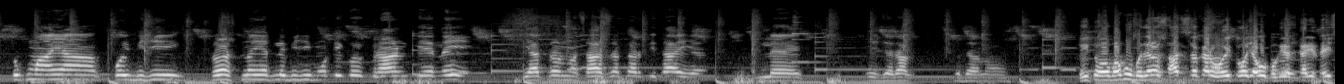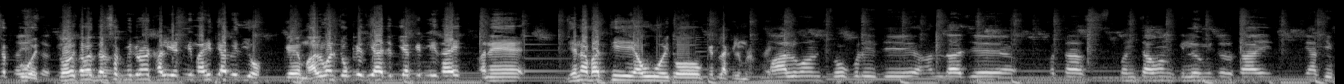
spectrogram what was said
ટૂંકમાં અહીંયા કોઈ બીજી ટ્રસ્ટ નહીં એટલે બીજી મોટી કોઈ ગ્રાન્ટ કે નહીં યાત્રામાં સાથ સહકારથી થાય છે. એટલે એ જરાક બધાનો એ તો બાબુ બધાનો સાથ સહકાર હોય તો જ આવું ભગીરથ કાર્ય થઈ શકતું હોય. તો તમે દર્શક મિત્રોને ખાલી એટલી માહિતી આપી દો કે માલવણ ચોકડીથી આ જગ્યા કેટલી થાય અને જેના બાદથી આવવું હોય તો કેટલા કિલોમીટર માલવણ ચોકડીથી અંદાજે પચાસ પંચાવન કિલોમીટર થાય. ત્યાંથી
